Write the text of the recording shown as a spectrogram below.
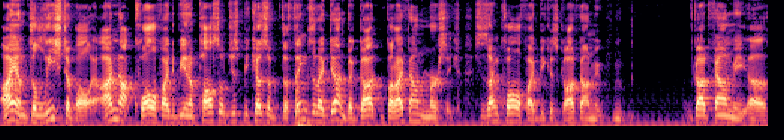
I am the least of all. I'm not qualified to be an apostle just because of the things that I've done, but God, but I found mercy. He says, I'm qualified because God found me. God found me. Uh,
